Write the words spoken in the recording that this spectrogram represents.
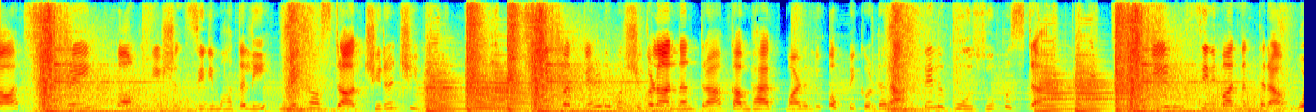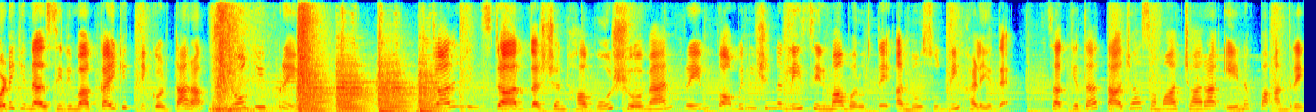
ಸ್ಟಾರ್ ಪ್ರೇಮ್ ಕಾಂಬಿನೇಷನ್ ಸಿನಿಮಾದಲ್ಲಿ ಮೆಗಾ ಸ್ಟಾರ್ ಚಿರಂಜೀವಿ. ಇಪ್ಪತ್ತೆರಡು ವರ್ಷಗಳ ನಂತರ ಕಂಬ್ಯಾಕ್ ಮಾಡಲು ಒಪ್ಪಿಕೊಂಡರ ತೆಲುಗು ಸೂಪರ್ ಸ್ಟಾರ್ ಕೇಳಿ ಸಿನಿಮಾ ನಂತರ ಒಡಗಿನ ಸಿನಿಮಾ ಕೈಗೆತ್ತಿಕೊಳ್ತಾರ ಯೋಗಿ ಪ್ರೇಮ್. ಚಾಲೆಂಜಿಂಗ್ ಸ್ಟಾರ್ ದರ್ಶನ್ ಹಾಗೂ ಶೋಮ್ಯಾನ್ ಪ್ರೇಮ್ ಕಾಂಬಿನೇಷನ್ನಲ್ಲಿ ಸಿನಿಮಾ ಬರುತ್ತೆ ಅನ್ನೋ ಸುದ್ದಿ ಹಳೆಯದೆ. ಸದ್ಯದ ತಾಜಾ ಸಮಾಚಾರ ಏನಪ್ಪಾ ಅಂದ್ರೆ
